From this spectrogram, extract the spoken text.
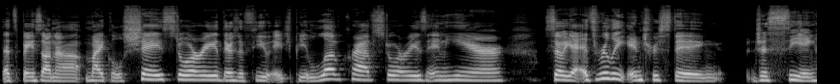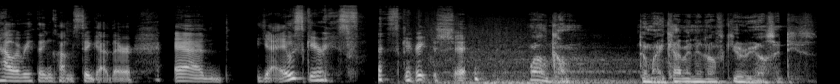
that's based on a Michael Shea story. There's a few H.P. Lovecraft stories in here. So yeah, it's really interesting just seeing how everything comes together. And yeah, it was scary as scary as shit. Welcome to my cabinet of curiosities.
